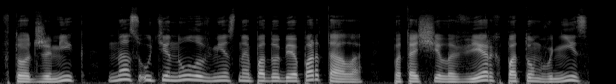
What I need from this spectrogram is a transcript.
В тот же миг нас утянуло в местное подобие портала, потащила вверх, потом вниз,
